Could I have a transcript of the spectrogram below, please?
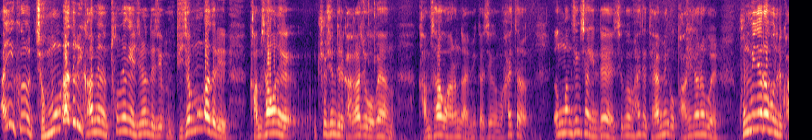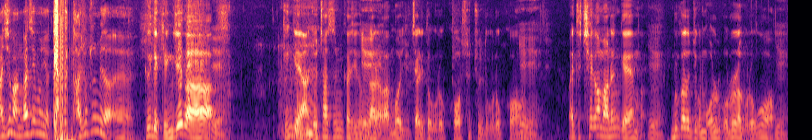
아니 그 전문가들이 가면 투명해지는데 지금 비전문가들이 감사원에 출신들이 가가지고 그냥 감사하고 하는 거 아닙니까? 지금 하여튼 엉망진창인데 지금 하여튼 대한민국 방위산업을 국민 여러분들이 관심 안 가지면요 다, 다 죽습니다. 예. 근데 경제가 예. 굉장히 안 좋지 않습니까? 지금 예. 나라가 뭐 일자리도 그렇고 수출도 그렇고 예, 예. 하여튼 체감하는 게뭐 예. 물가도 지금 올- 오르려 그러고 예.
